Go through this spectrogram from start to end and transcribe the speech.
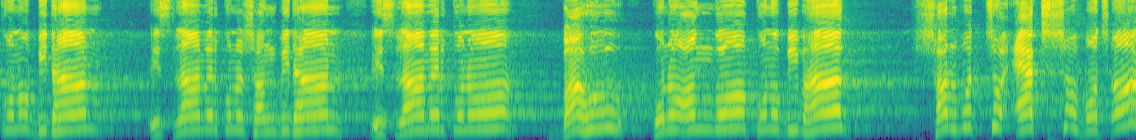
কোনো বিধান, ইসলামের কোনো সংবিধান ইসলামের কোনো বাহু, কোনো অঙ্গ, কোনো বিভাগ সর্বোচ্চ একশো বছর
